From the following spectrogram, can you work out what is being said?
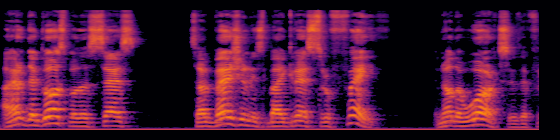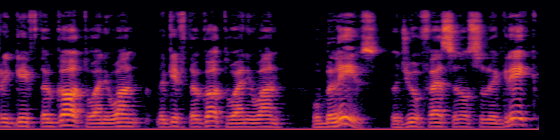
I heard the gospel that says salvation is by grace through faith. In other words, it's a free gift of God to anyone, the gift of God to anyone who believes, to a Jew first and also the Greek.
